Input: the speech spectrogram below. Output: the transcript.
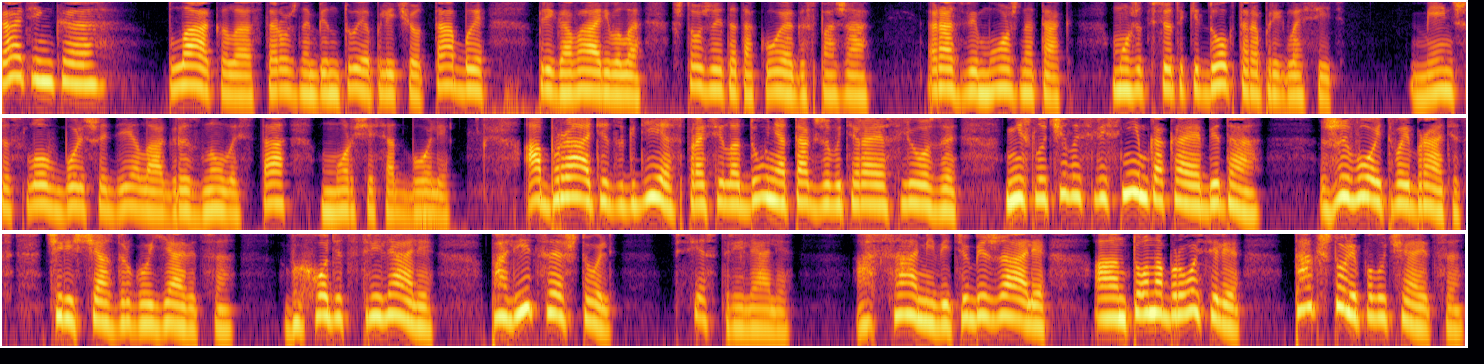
Катенька плакала, осторожно бинтуя плечо Табы, приговаривала, что же это такое, госпожа? Разве можно так? Может, все-таки доктора пригласить? Меньше слов, больше дела, огрызнулась та, морщась от боли. «А братец где?» — спросила Дуня, также вытирая слезы. «Не случилось ли с ним какая беда? Живой твой братец, через час-другой явится. Выходит, стреляли. Полиция, что ли?» «Все стреляли. А сами ведь убежали, а Антона бросили. Так, что ли, получается?»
